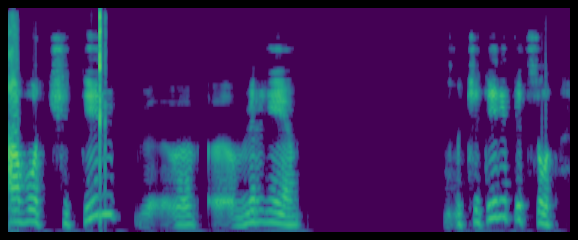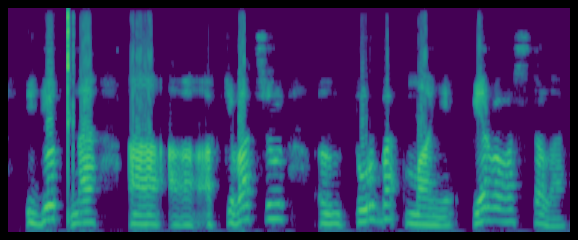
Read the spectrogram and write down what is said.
А вот 4, э, э, вернее, 4500 идет на а, а, активацию Турбо Мани первого стола.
